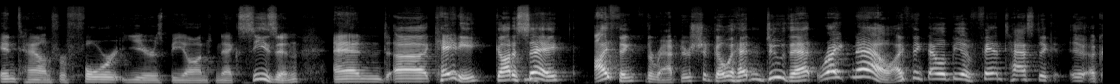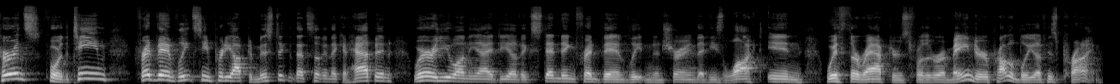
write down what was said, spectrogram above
in town for four years beyond next season. And uh, Katie, gotta say, I think the Raptors should go ahead and do that right now. I think that would be a fantastic uh, occurrence for the team. Fred VanVleet seemed pretty optimistic that that's something that could happen. Where are you on the idea of extending Fred VanVleet and ensuring that he's locked in with the Raptors for the remainder, probably, of his prime?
